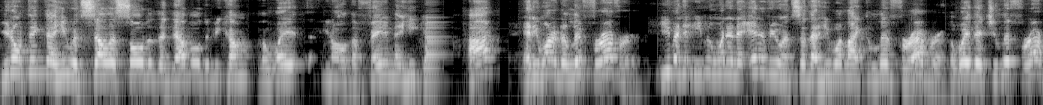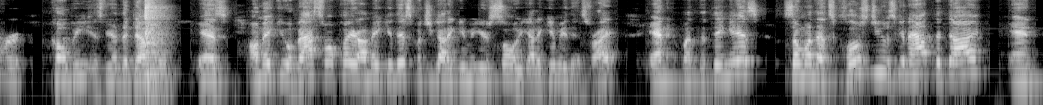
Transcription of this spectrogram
you don't think that he would sell his soul to the devil to become the way you know the fame that he got? And he wanted to live forever. Even even went in an interview and said that he would like to live forever. The way that you live forever, Kobe, is via the devil. Is I'll make you a basketball player. I'll make you this, but you got to give me your soul. You got to give me this, right? And but the thing is, someone that's close to you is going to have to die, and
